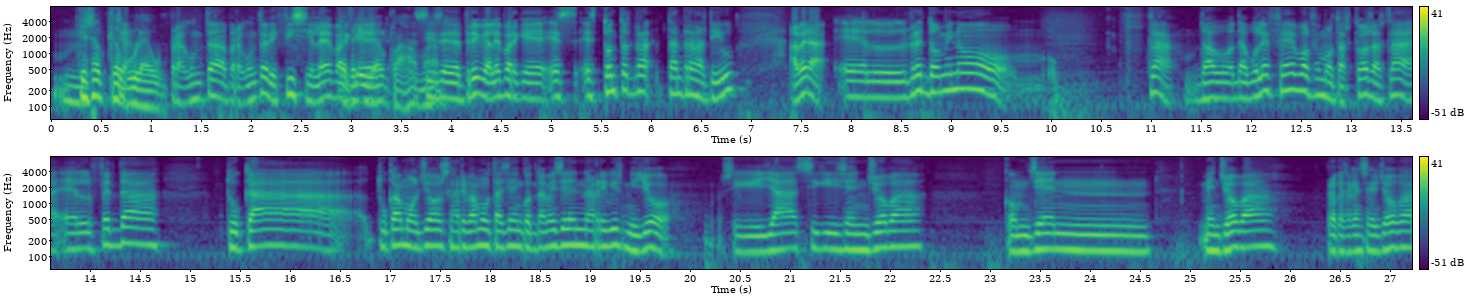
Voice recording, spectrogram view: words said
Mm, Què és el que hòstia, voleu? Pregunta, pregunta difícil, eh? Perquè, trivial, clar, home. sí, sí, de trivial, eh? Perquè és, és tot tan, tan relatiu. A veure, el Red Domino... Clar, de, de voler fer vol fer moltes coses. Clar, el fet de tocar, tocar molt jocs, arribar molta gent, contra més gent arribis, millor. O sigui, ja sigui gent jove, com gent menys jove, però que segueix sent jove,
